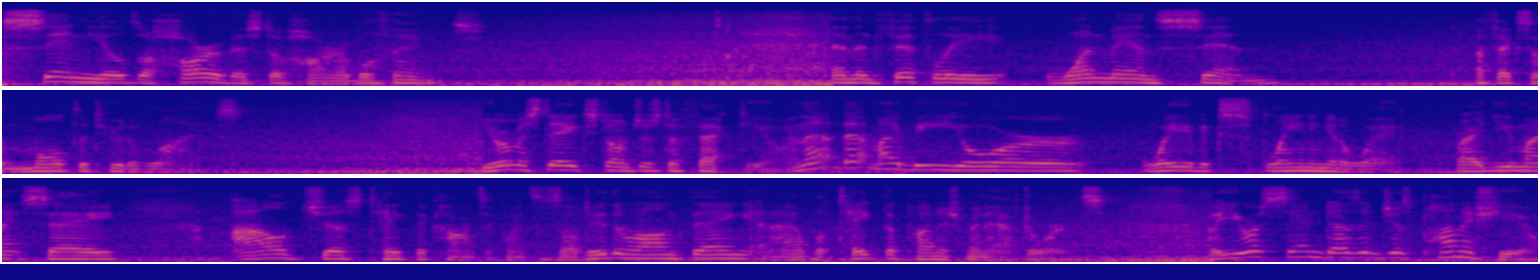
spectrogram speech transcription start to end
Sin yields a harvest of horrible things. And then, fifthly, one man's sin affects a multitude of lives. Your mistakes don't just affect you. And that, that might be your way of explaining it away, right? You might say, I'll just take the consequences. I'll do the wrong thing and I will take the punishment afterwards. But your sin doesn't just punish you,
